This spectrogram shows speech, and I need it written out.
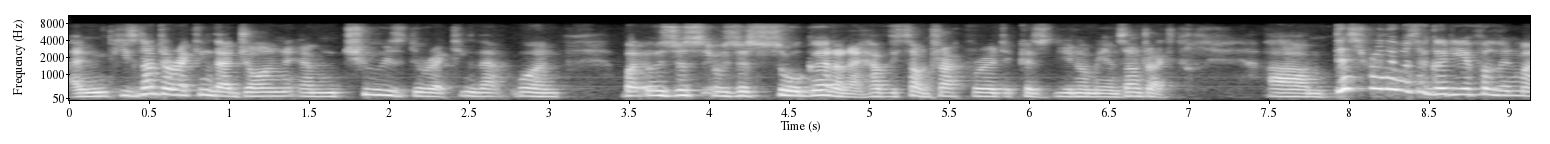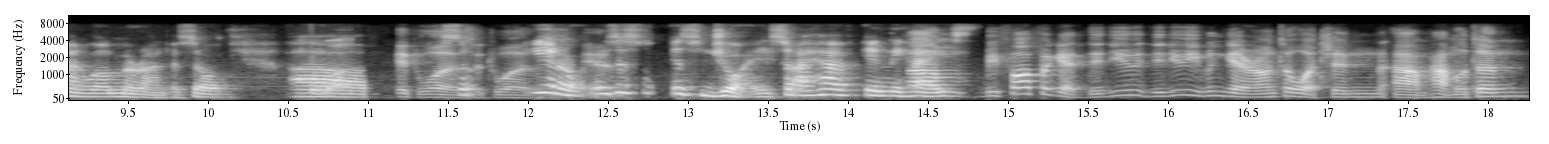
And he's not directing that; John M. Chu is directing that one. But it was just it was just so good, and I have the soundtrack for it because you know me and soundtracks. Um, this really was a good year for Lin Manuel Miranda. So. Uh, It was, So, it was. you know, yeah. it was just it's joy. So I have in the Um, before I forget, did you did you even get around to watching um Hamilton?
